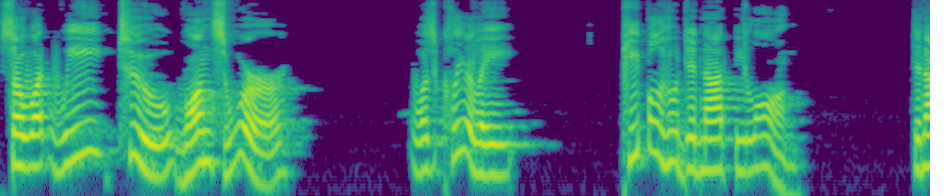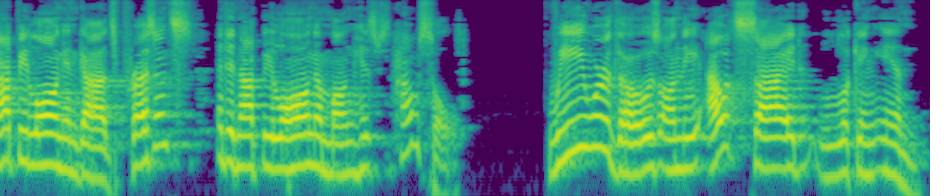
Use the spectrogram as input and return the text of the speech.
So what we too once were was clearly people who did not belong. Did not belong in God's presence and did not belong among his household. We were those on the outside looking in,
